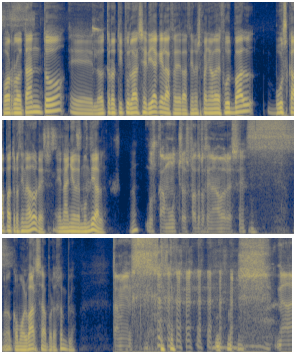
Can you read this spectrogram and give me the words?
Por lo tanto, eh, el otro titular sería que la Federación Española de Fútbol busca patrocinadores en año de Mundial. Busca muchos patrocinadores, sí. Bueno, como el Barça, por ejemplo. También. no,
